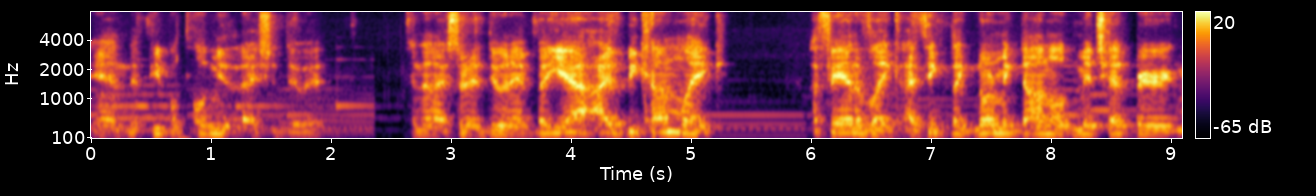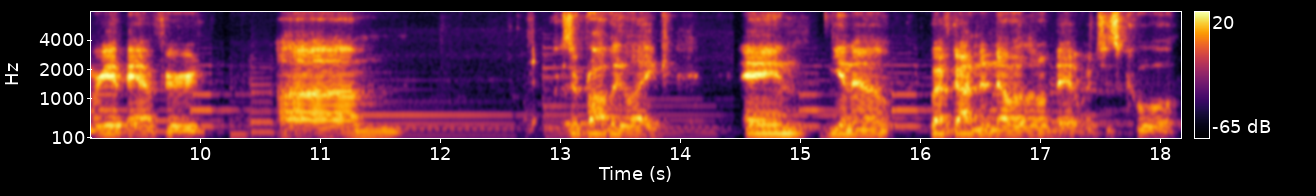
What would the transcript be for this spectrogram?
and if people told me that I should do it, and then I started doing it. But yeah, I've become like a fan of like I think like Norm Macdonald, Mitch Hedberg, Maria Bamford. Um, those are probably like and you know, who I've gotten to know a little bit, which is cool.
